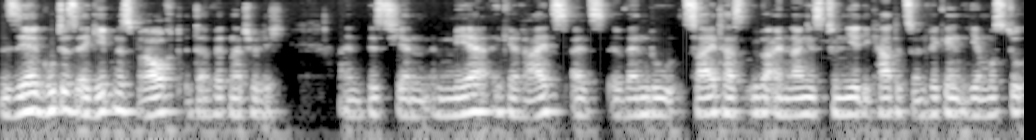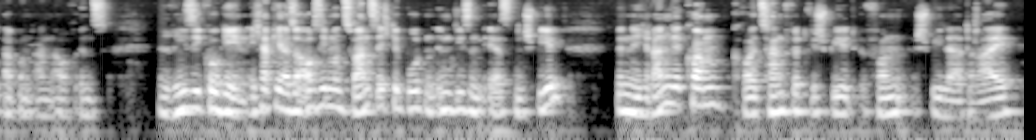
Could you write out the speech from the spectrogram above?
sehr gutes Ergebnis braucht. Da wird natürlich ein bisschen mehr gereizt, als wenn du Zeit hast, über ein langes Turnier die Karte zu entwickeln. Hier musst du ab und an auch ins Risiko gehen. Ich habe hier also auch 27 geboten in diesem ersten Spiel, bin nicht rangekommen, Kreuz Hand wird gespielt von Spieler 3,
